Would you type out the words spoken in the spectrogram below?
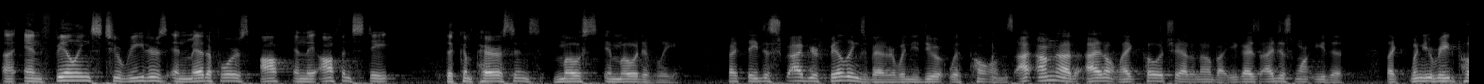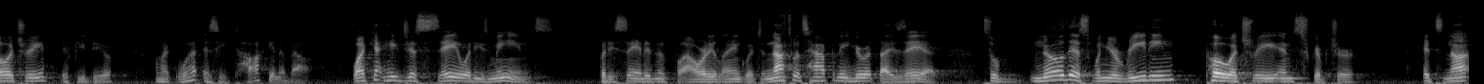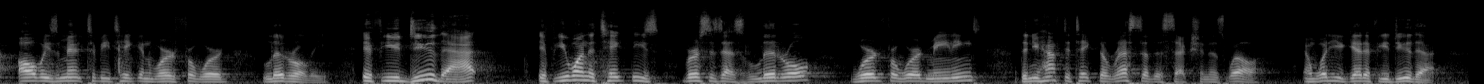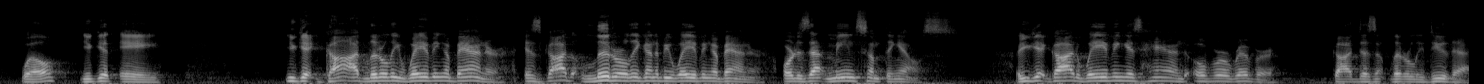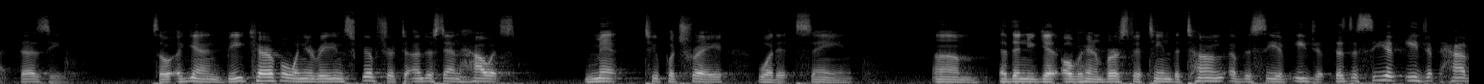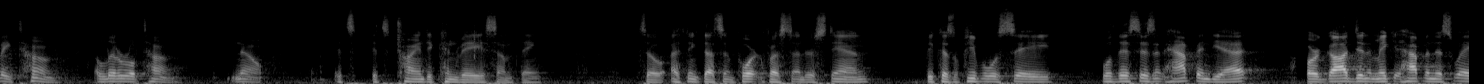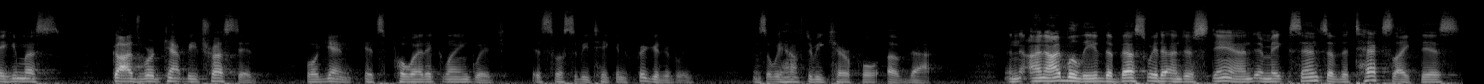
uh, and feelings to readers and metaphors, off, and they often state the comparisons most emotively. Right? They describe your feelings better when you do it with poems. I, I'm not. I don't like poetry. I don't know about you guys. I just want you to, like, when you read poetry, if you do, I'm like, what is he talking about? Why can't he just say what he means? But he's saying it in flowery language, and that's what's happening here with Isaiah. So know this: when you're reading poetry in Scripture, it's not always meant to be taken word for word literally. If you do that, if you want to take these verses as literal, word for word meanings, then you have to take the rest of this section as well. And what do you get if you do that? Well, you get a you get God literally waving a banner. Is God literally going to be waving a banner or does that mean something else? Or you get God waving his hand over a river. God doesn't literally do that, does He? So, again, be careful when you're reading Scripture to understand how it's meant to portray what it's saying. Um, and then you get over here in verse 15 the tongue of the Sea of Egypt. Does the Sea of Egypt have a tongue, a literal tongue? No. It's, it's trying to convey something. So I think that's important for us to understand because people will say, well, this hasn't happened yet or God didn't make it happen this way, he must God's word can't be trusted. Well, again, it's poetic language. It's supposed to be taken figuratively. And so we have to be careful of that. And, and I believe the best way to understand and make sense of the text like this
